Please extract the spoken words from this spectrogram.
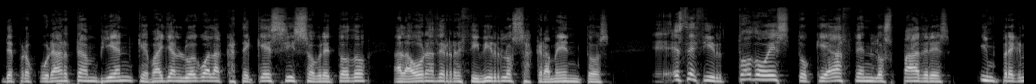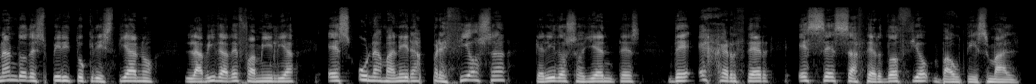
de procurar también que vayan luego a la catequesis, sobre todo a la hora de recibir los sacramentos. Es decir, todo esto que hacen los padres, impregnando de espíritu cristiano la vida de familia, es una manera preciosa, queridos oyentes, de ejercer ese sacerdocio bautismal.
